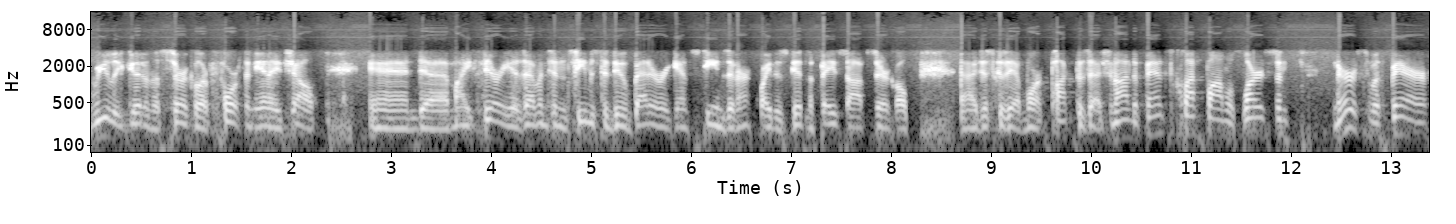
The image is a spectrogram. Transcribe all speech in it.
really good in the circle, or fourth in the NHL. And uh, my theory is Edmonton seems to do better against teams that aren't quite as good in the faceoff circle, uh, just because they have more puck possession. On defense, Klefbom with Larsson, Nurse with Bear,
